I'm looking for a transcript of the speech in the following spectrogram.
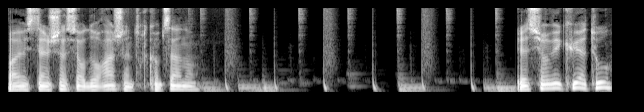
Ouais, mais c'était un chasseur d'orage, un truc comme ça, non? Il a survécu à tout?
